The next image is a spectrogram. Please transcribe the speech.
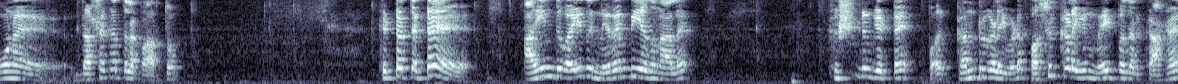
போன தசகத்தில் பார்த்தோம். கிட்டத்தட்ட ஐந்து வயது நிரம்பியதுனால கிருஷ்ணன்கிட்ட ப கன்றுகளை விட பசுக்களையும் மேய்ப்பதற்காக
